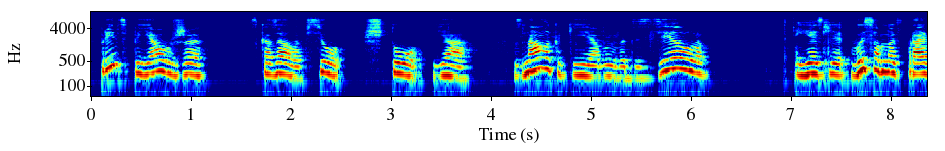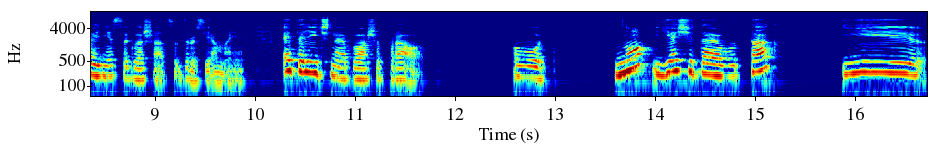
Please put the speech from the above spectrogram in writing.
в принципе, я уже сказала все, что я знала, какие я выводы сделала. Если вы со мной вправе не соглашаться, друзья мои, это личное ваше право. Вот. Но я считаю вот так, и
